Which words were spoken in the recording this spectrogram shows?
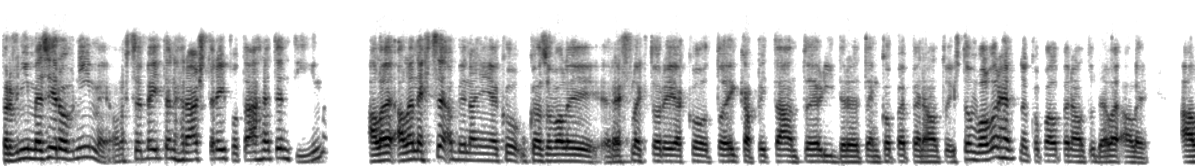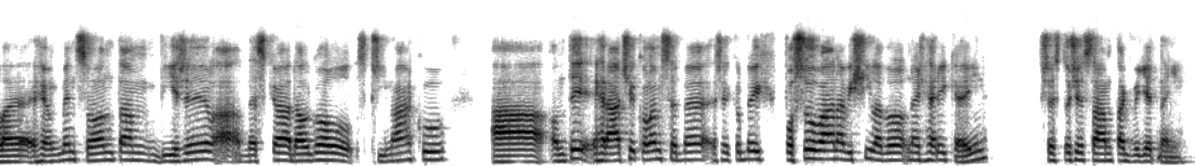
první mezi rovnými. On chce být ten hráč, který potáhne ten tým, ale, ale nechce, aby na něj jako ukazovali reflektory, jako to je kapitán, to je lídr, ten kope penaltu. I v tom Wolverhamptonu kopal penaltu Dele Ali. Ale Heung-Min Son tam vířil a dneska dal gol z přímáku a on ty hráče kolem sebe, řekl bych, posouvá na vyšší level než Harry Kane, přestože sám tak vidět není.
